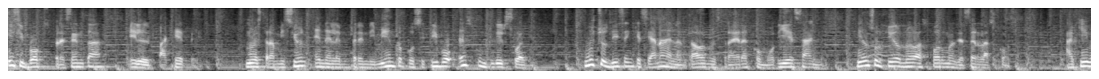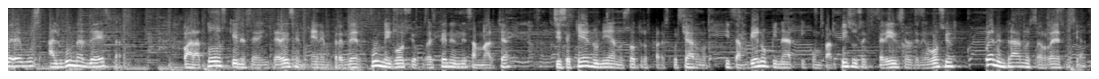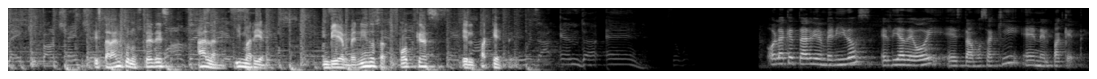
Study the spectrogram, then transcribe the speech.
EasyBox presenta El Paquete. Nuestra misión en el emprendimiento positivo es cumplir sueños. Muchos dicen que se han adelantado nuestra era como 10 años y han surgido nuevas formas de hacer las cosas. Aquí veremos algunas de estas. Para todos quienes se interesen en emprender un negocio o estén en esa marcha, si se quieren unir a nosotros para escucharnos y también opinar y compartir sus experiencias de negocios, pueden entrar a nuestras redes sociales. Estarán con ustedes Alan y María. Bienvenidos a tu podcast El Paquete. Hola, ¿qué tal? Bienvenidos. El día de hoy estamos aquí en El Paquete.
